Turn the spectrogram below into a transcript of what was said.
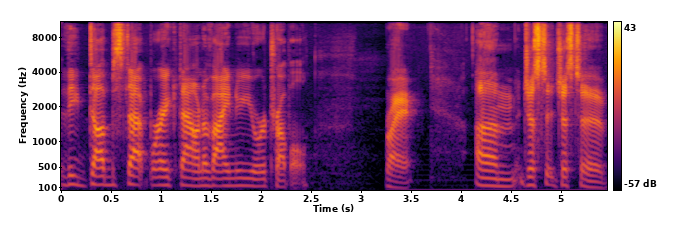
the dubstep breakdown of "I Knew You Were Trouble." Right. Um, just to, just to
